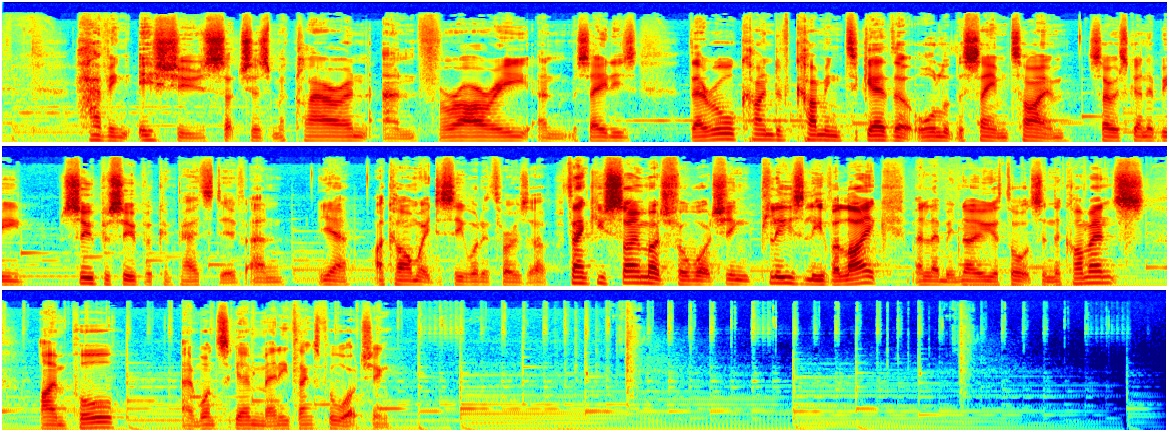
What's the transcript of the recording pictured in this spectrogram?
having issues, such as McLaren and Ferrari and Mercedes, they're all kind of coming together all at the same time. So it's going to be super, super competitive. And yeah, I can't wait to see what it throws up. Thank you so much for watching. Please leave a like and let me know your thoughts in the comments. I'm Paul, And once again, many thanks for watching.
